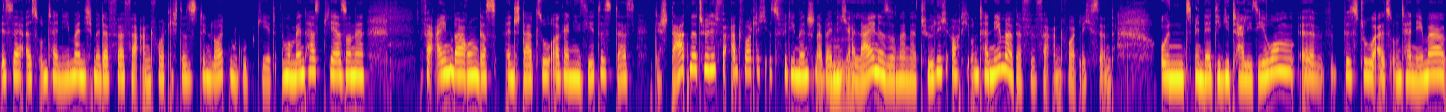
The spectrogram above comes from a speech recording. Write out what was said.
ist er als Unternehmer nicht mehr dafür verantwortlich, dass es den Leuten gut geht. Im Moment hast du ja so eine Vereinbarung, dass ein Staat so organisiert ist, dass der Staat natürlich verantwortlich ist für die Menschen, aber nicht mhm. alleine, sondern natürlich auch die Unternehmer dafür verantwortlich sind. Und in der Digitalisierung äh, bist du als Unternehmer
